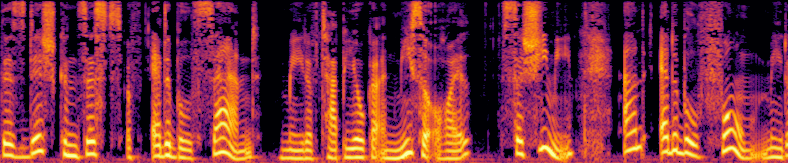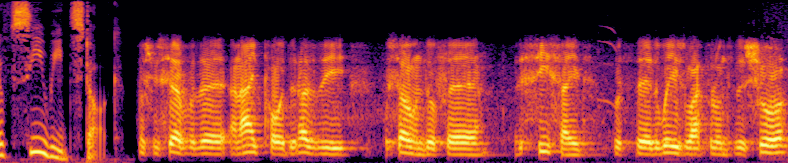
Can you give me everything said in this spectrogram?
This dish consists of edible sand made of tapioca and miso oil, sashimi, and edible foam made of seaweed stock which we serve with a, an iPod that has the sound of uh, the seaside with the, the waves lapping onto the shore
